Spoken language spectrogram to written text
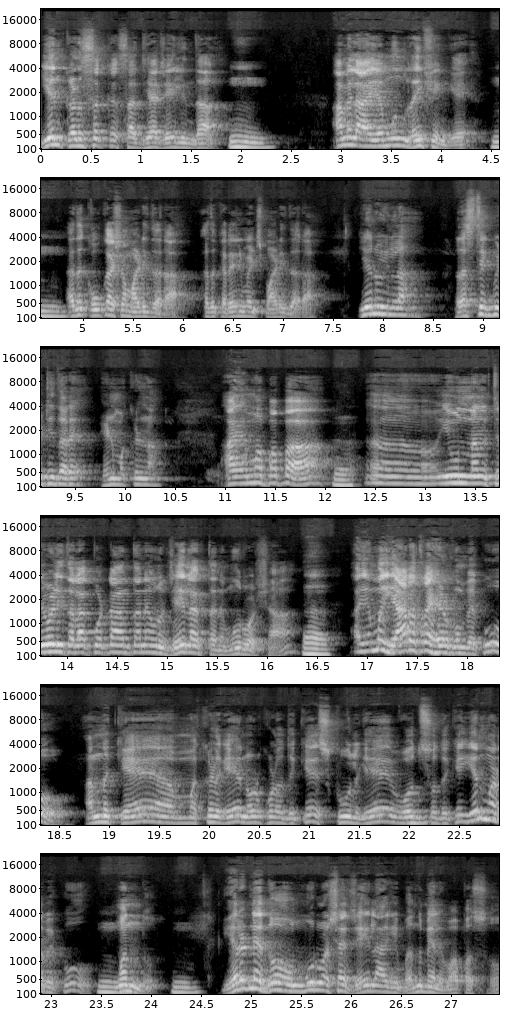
ಏನು ಕಳ್ಸಕ್ಕೆ ಸಾಧ್ಯ ಜೈಲಿಂದ? ಹ್ಮ್. ಆಮೇಲೆ ಆ ಎಮ್ಮನ ಲೈಫ್ ಹೆಂಗೆ? ಅದಕ್ಕೆ ಅವಕಾಶ ಮಾಡಿದ್ದಾರಾ? ಅದಕ್ಕೆ ಅರೇಂಜ್ಮೆಂಟ್ಸ್ ಮಾಡಿದ್ದಾರಾ? ಏನೂ ಇಲ್ಲ. ರಸ್ತೆಗೆ ಬಿಟ್ಟಿದ್ದಾರೆ ಹೆಣ್ಮಕ್ಳನ್ನ. ಆ ಅಮ್ಮ ಪಾಪ ಇವನು ನನಗೆ ತ್ರಿವಳಿ ತಲಾಕ್ ಕೊಟ್ಟ ಅಂತಾನೆ ಅವನು ಜೈಲಾಗ್ತಾನೆ ಮೂರು ವರ್ಷ. ಆ ಅಮ್ಮ ಯಾರ ಹತ್ರ ಹೇಳ್ಕೊಬೇಕು? ಅನ್ನಕ್ಕೆ ಮಕ್ಕಳಿಗೆ ನೋಡ್ಕೊಳ್ಳೋದಕ್ಕೆ ಸ್ಕೂಲ್ಗೆ ಓದಿಸೋದಕ್ಕೆ ಏನು ಮಾಡಬೇಕು? ಒಂದು. ಎರಡನೇದು ಅವ್ನು ಮೂರು ವರ್ಷ ಜೈಲಾಗಿ ಬಂದ ಮೇಲೆ ವಾಪಸ್ಸು.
